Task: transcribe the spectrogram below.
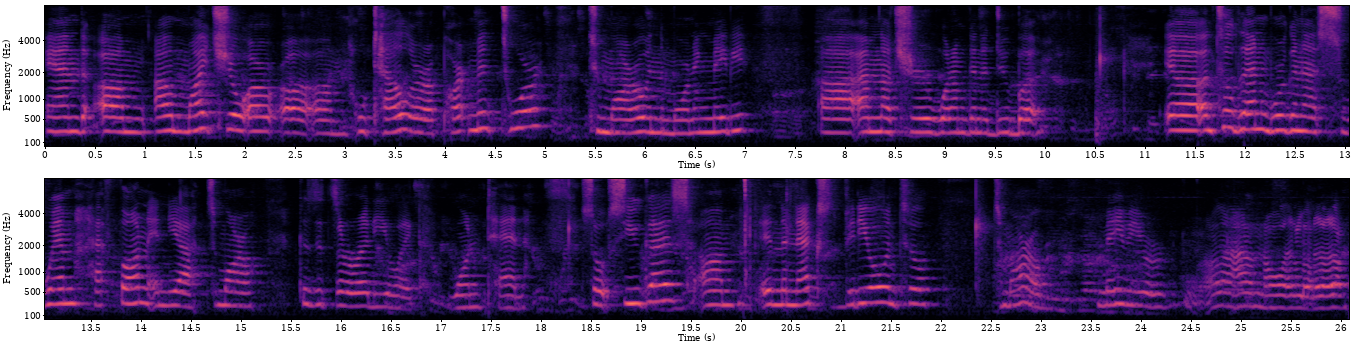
And um, I might show our uh, um, hotel or apartment tour tomorrow in the morning, maybe. Uh, I'm not sure what I'm gonna do, but uh, until then, we're gonna swim, have fun, and yeah, tomorrow, because it's already like 110. So, see you guys um, in the next video until tomorrow, maybe, or I don't know.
